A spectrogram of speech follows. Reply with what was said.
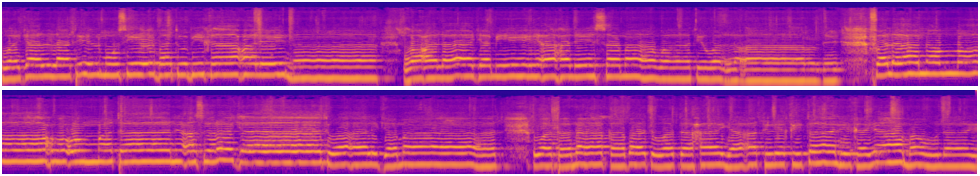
وجلت المصيبة بك علينا. وعلى جميع أهل السماوات والأرض. فلان الله أمة أسرجت وألجمت وتناقبت وتحيأت لقتالك يا مولاي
